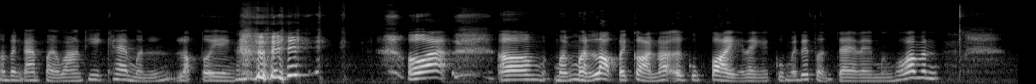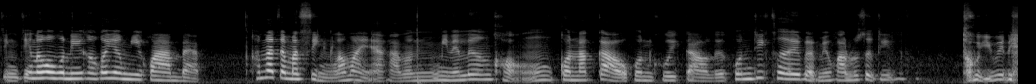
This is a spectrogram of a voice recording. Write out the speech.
มันเป็นการปล่อยวางที่แค่เหมือนหลอกตัวเอง เพราะว่าเออเหมือนเหมือนหลอกไปก่อนว่าเออกูปล่อยอะไรเงี้ยกูไม่ได้สนใจอะไรมึง เพราะว่ามันจริง ๆ แล้วคนคนนี้เขาก็ยังมีความแบบเขาน่าจะมาสิงเราใหม่อะค่ะ มันมีในเรื่องของคนรักเก่า คนคุยเก่า หรือคนที่เคยแบบมีความรู้สึกที่ถุยไปดิ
